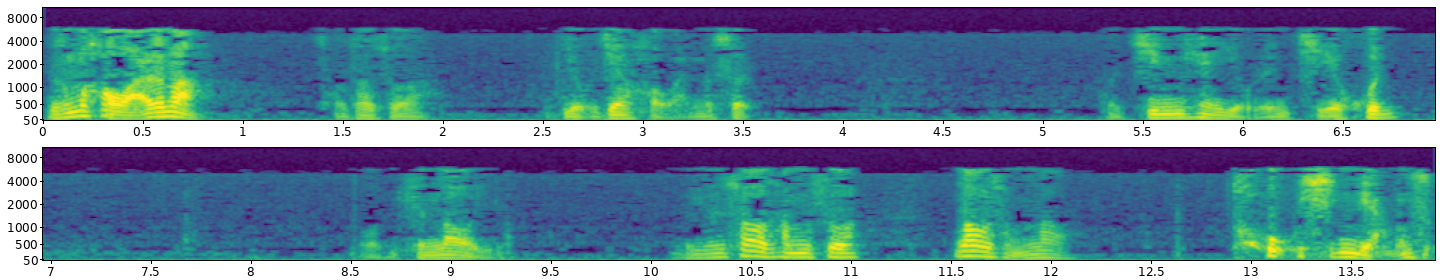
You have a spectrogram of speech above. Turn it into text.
有什么好玩的吗？曹操说：“有件好玩的事儿，今天有人结婚，我们去闹一闹。”袁绍他们说：“闹什么闹？偷新娘子。”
